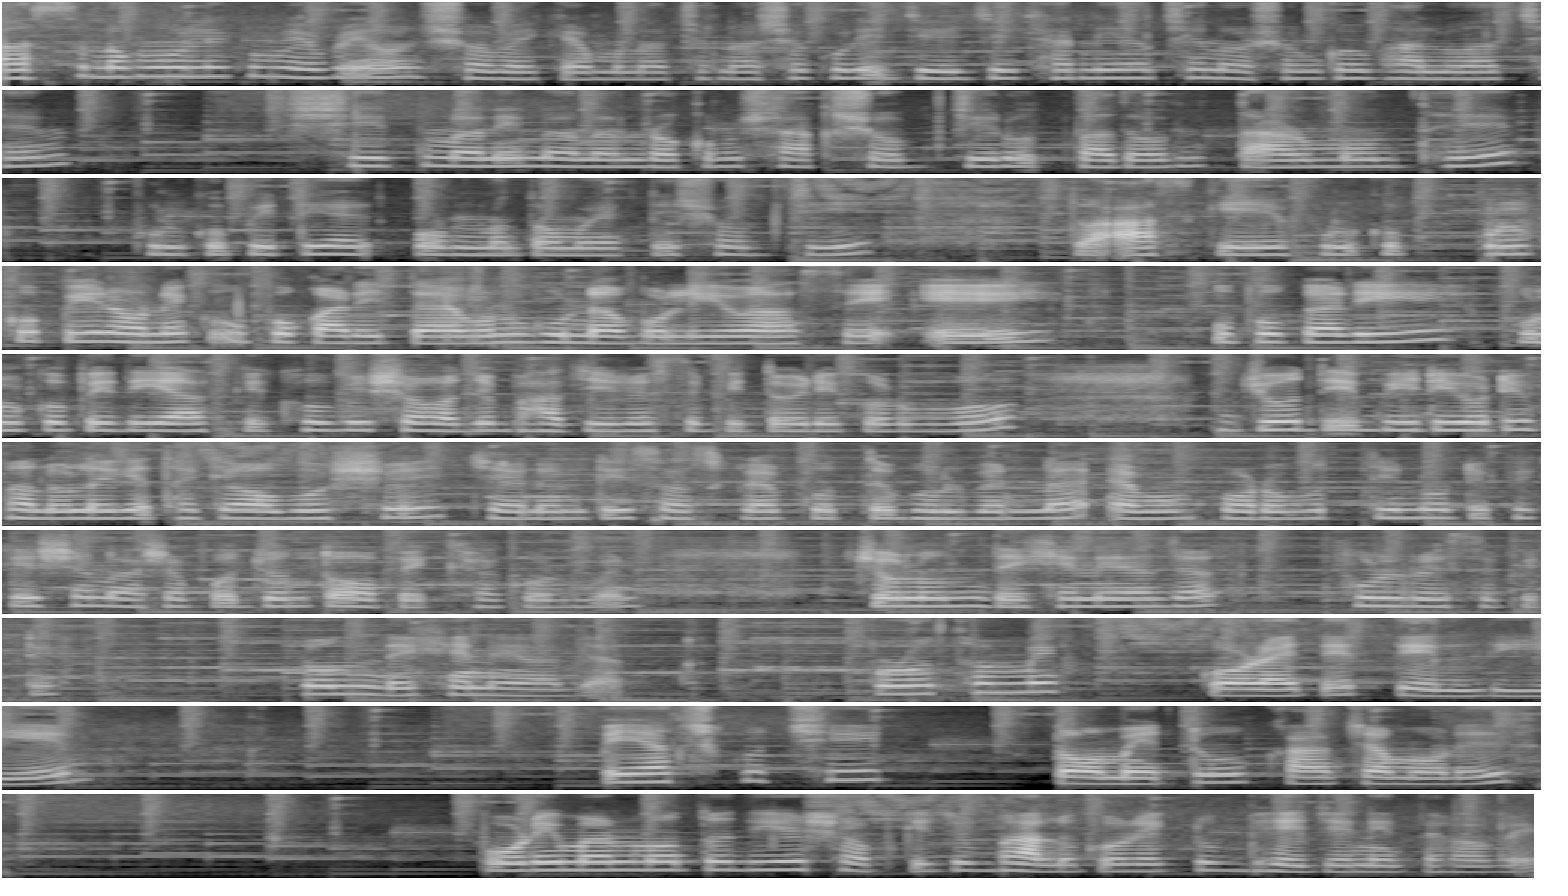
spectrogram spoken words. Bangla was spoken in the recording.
আসসালামু আলাইকুম এভরিওয়ান, সবাই কেমন আছেন? আশা করি যে যেখানে আছেন অসংখ্য ভালো আছেন। শীত মানে নানান রকম শাকসবজির উৎপাদন, তার মধ্যে ফুলকপিটি অন্যতম একটি সবজি। তো আজকে ফুলকপি ফুলকপির অনেক উপকারিতা এবং গুণাবলীও আছে। এই উপকারী ফুলকপি দিয়ে আজকে খুবই সহজে ভাজি রেসিপি তৈরি করব। যদি ভিডিওটি ভালো লেগে থাকে, অবশ্যই চ্যানেলটি সাবস্ক্রাইব করতে ভুলবেন না এবং পরবর্তী নোটিফিকেশন আসা পর্যন্ত অপেক্ষা করবেন। চলুন দেখে নেওয়া যাক ফুল রেসিপিটি। চলুন দেখে নেওয়া যাক। প্রথমে কড়াইতে তেল দিয়ে পেঁয়াজ কুচি, টমেটো, কাঁচামরিচ পরিমাণ মতো দিয়ে সব কিছু ভালো করে একটু ভেজে নিতে হবে।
